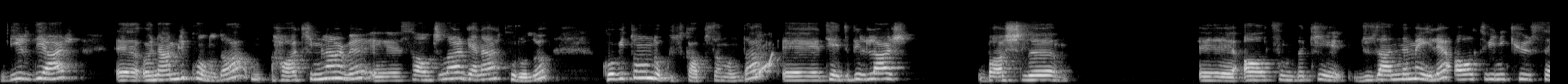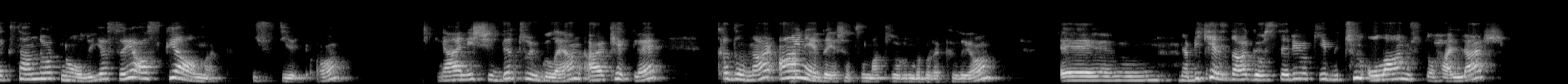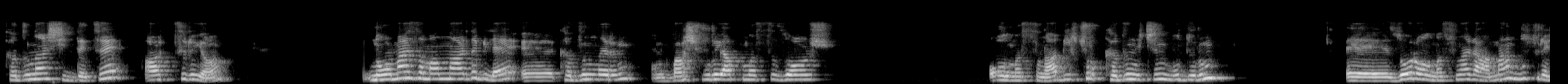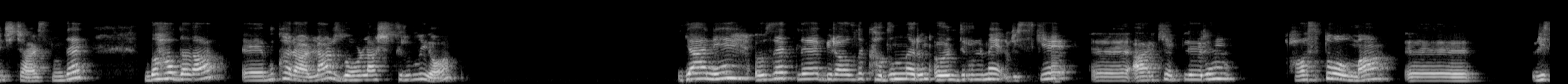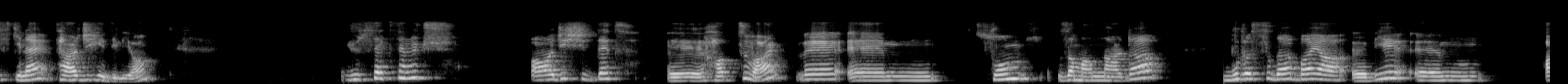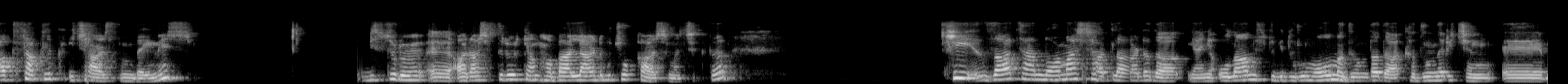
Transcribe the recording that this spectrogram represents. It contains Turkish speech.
Bir diğer e, önemli konu da Hakimler ve e, Savcılar Genel Kurulu COVID-19 kapsamında e, tedbirler başlığı e, altındaki düzenleme ile 6284 nolu yasayı askıya almak istiyor. Yani şiddet uygulayan erkekle kadınlar aynı evde yaşatılmak zorunda bırakılıyor. Ee, bir kez daha gösteriyor ki bütün olağanüstü haller kadına şiddeti arttırıyor. Normal zamanlarda bile e, kadınların yani başvuru yapması zor, olmasına, birçok kadın için bu durum e, zor olmasına rağmen bu süreç içerisinde daha da e, bu kararlar zorlaştırılıyor. Yani özetle biraz da kadınların öldürülme riski e, erkeklerin hasta olma e, riskine tercih ediliyor. 183 acil şiddet e, hattı var ve e, son zamanlarda burası da bayağı e, bir e, aksaklık içerisindeymiş. Bir sürü e, araştırırken haberlerde bu çok karşıma çıktı. Ki zaten normal şartlarda da yani olağanüstü bir durum olmadığında da kadınlar için e,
